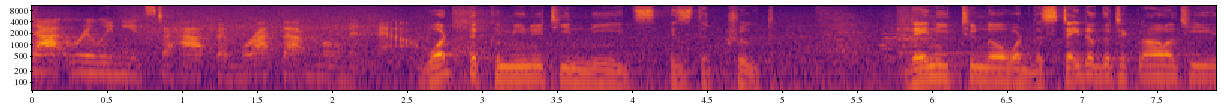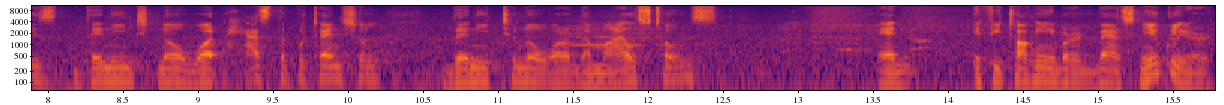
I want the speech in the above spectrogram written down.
that really needs to happen. We're at that moment now. What the community needs is the truth. They need to know what the state of the technology is, they need to know what has the potential, they need to know what are the milestones. And if you're talking about advanced nuclear,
